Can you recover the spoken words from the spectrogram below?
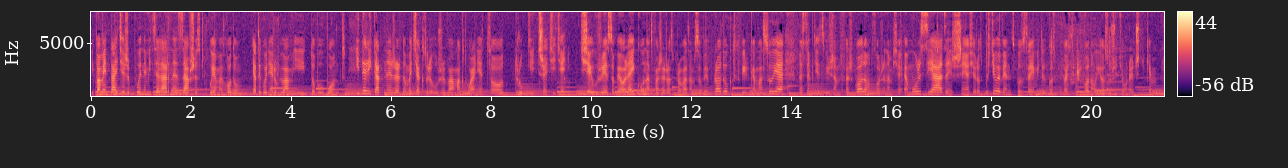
I pamiętajcie, że płyny micelarne zawsze spłukujemy wodą. Ja tego nie robiłam i to był błąd. I delikatny żel do mycia, który używam aktualnie co drugi, trzeci dzień. Dzisiaj użyję sobie olejku, na twarzy rozprowadzam sobie produkt, chwilkę masuję, następnie zwilżam twarz wodą, tworzy nam się emulsja, zanieczyszczenia się rozpuściły, więc pozostaje mi tylko spłukać twarz wodą i osuszyć ją ręcznikiem.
